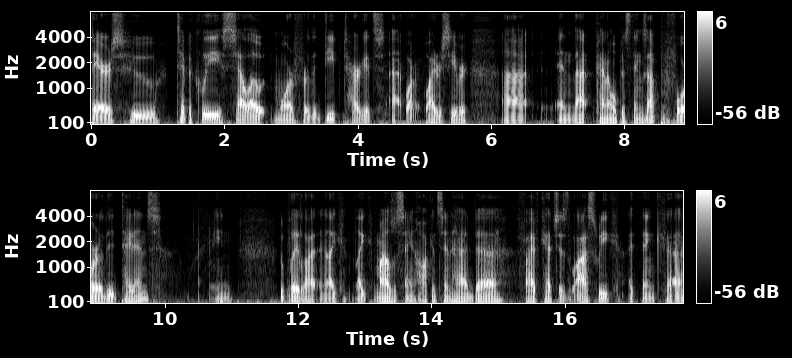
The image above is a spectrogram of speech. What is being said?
Bears, who typically sell out more for the deep targets at wide receiver. Uh, and that kind of opens things up for the tight ends. I mean, who played a lot? like like Miles was saying, Hockenson had uh, five catches last week. I think uh,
